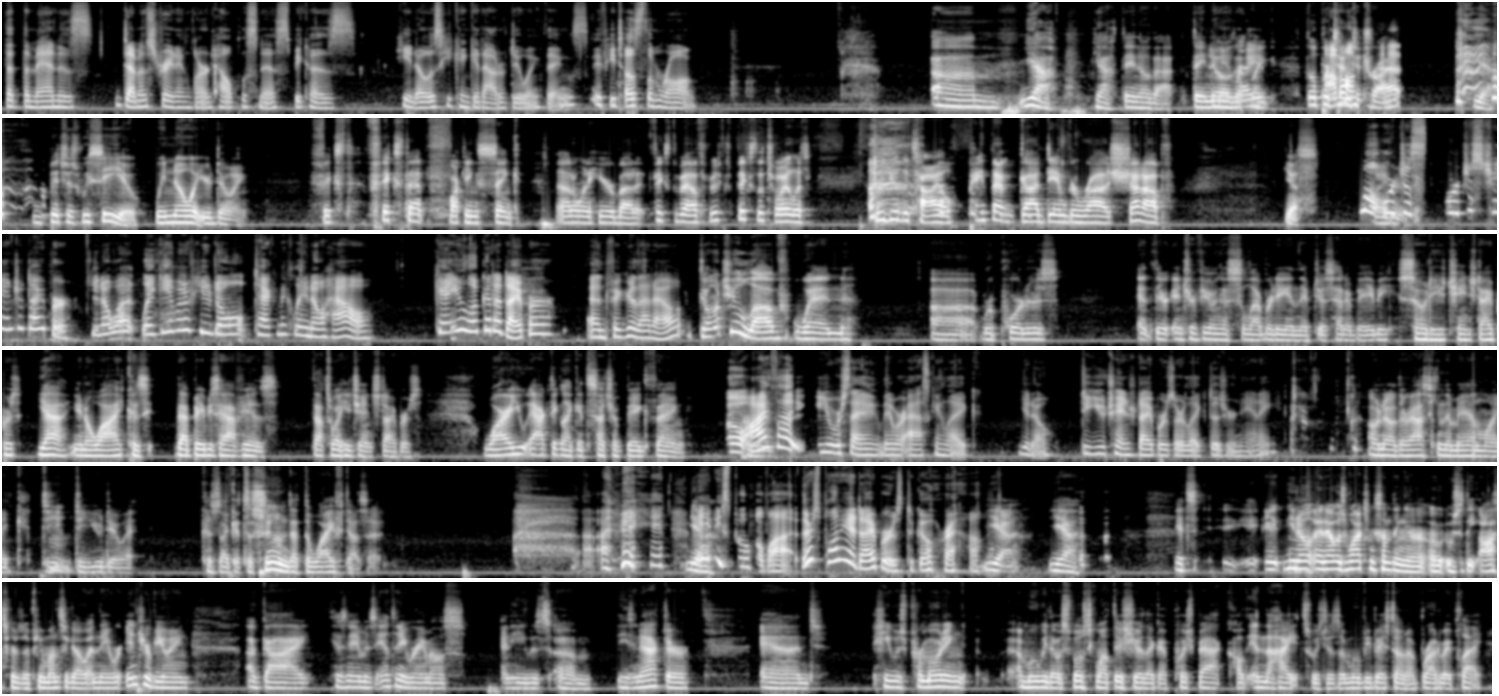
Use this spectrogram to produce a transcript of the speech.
that the man is demonstrating learned helplessness because he knows he can get out of doing things if he does them wrong. Um. Yeah. Yeah. They know that. They know mean, that. right? Like they'll pretend to try. Yeah. Bitches, we see you. We know what you're doing. Fix fix that fucking sink. I don't want to hear about it. Fix the bath. Fix, fix the toilet. Redo the tile. Paint that goddamn garage. Shut up. Yes. Well, I or agree with just or just change a diaper. You know what? Like even if you don't technically know how, can't you look at a diaper and figure that out? Don't you love when uh, reporters uh, they're interviewing a celebrity and they've just had a baby? So do you change diapers? Yeah. You know why? Because that baby's half his. That's why he changed diapers. Why are you acting like it's such a big thing? Oh, I I thought you were saying they were asking like, you know, do you change diapers or like does your nanny? Oh no, they're asking the man like, "Do Hmm. do you do it?" Because like it's assumed that the wife does it. I mean, Yeah, babies poop a lot. There's plenty of diapers to go around. yeah, yeah. It's it, it, you know, and I was watching something. Uh, oh, it was at the Oscars a few months ago, and they were interviewing a guy. His name is Anthony Ramos, and he was um, he's an actor, and he was promoting a movie that was supposed to come out this year that got pushed back called In the Heights, which is a movie based on a Broadway play.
